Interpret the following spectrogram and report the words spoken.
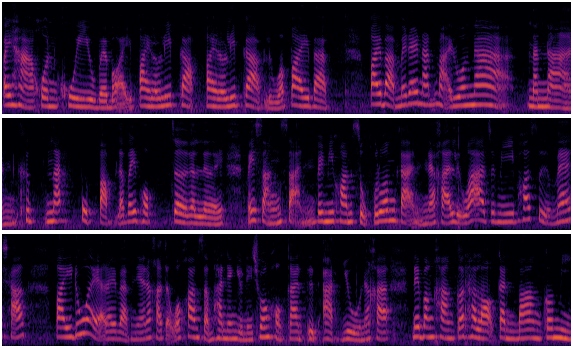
ไปหาคนคุยอยู่บ่อยๆ ไปแล้วรีบกลับไปแล้วรีบกลับ หรือว่าไปแบบ ไปแบบไม่ได้นัดหมายล่วงหน้านานๆ คือนัดปุบปับแล้วไปพบเจอกันเลย ไปสังสรรค์ไปมีความสุขร่วมกันนะคะ หรือว่าอาจจะมีพ่อสื่อแม่ชักไปด้วยอะไรแบบนี้นะคะ แต่ว่าความสัมพันธ์ยังอยู่ในช่วงของการอึดอัดอยู่นะคะ ในบางครั้งก็ทะเลาะกันบ้างก็มี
